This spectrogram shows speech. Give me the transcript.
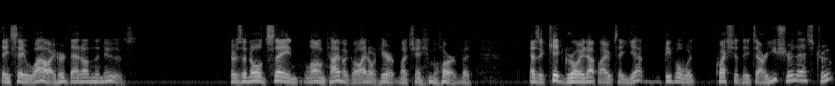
they say, wow, I heard that on the news. There's an old saying a long time ago, I don't hear it much anymore, but as a kid growing up, I would say, yeah, people would question, they'd say, are you sure that's true?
